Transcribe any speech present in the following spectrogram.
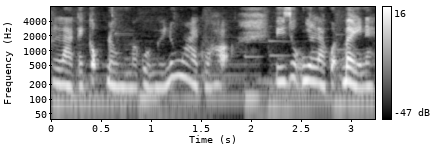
là cái cộng đồng mà của người nước ngoài của họ ví dụ như là quận 7 này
